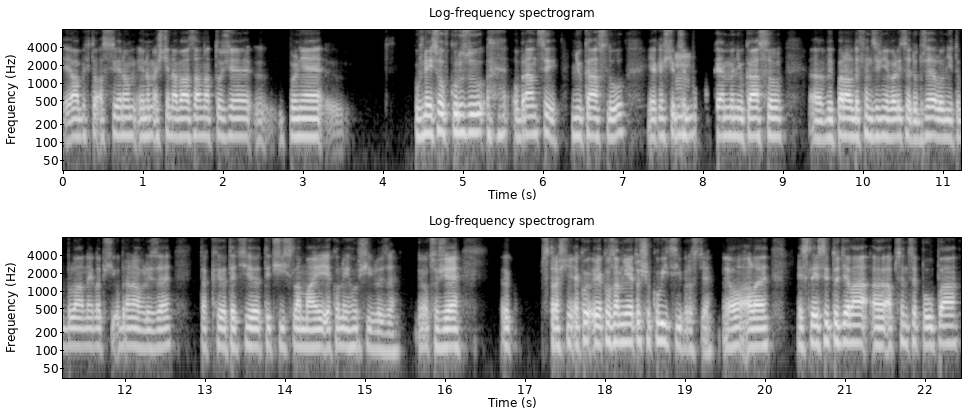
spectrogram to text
já bych to asi jenom, jenom ještě navázal na to, že úplně už nejsou v kurzu obránci Newcastle, jak ještě před Mm. půl rokem Newcastle eh, vypadal defenzivně velice dobře, loni to byla nejlepší obrana v lize, tak teď eh, ty čísla mají jako nejhorší v lize, jo, což je eh, strašně, jako, jako za mě je to šokující prostě, jo, ale jestli, jestli to dělá eh, absence Poupa,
